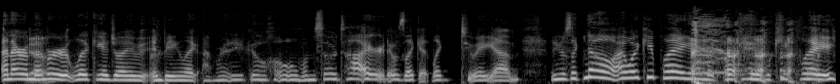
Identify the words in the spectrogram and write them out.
And I remember looking at Joey and being like, I'm ready to go home. I'm so tired. It was like at like 2 a.m. And he was like, No, I want to keep playing. And I'm like, Okay, we'll keep playing.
